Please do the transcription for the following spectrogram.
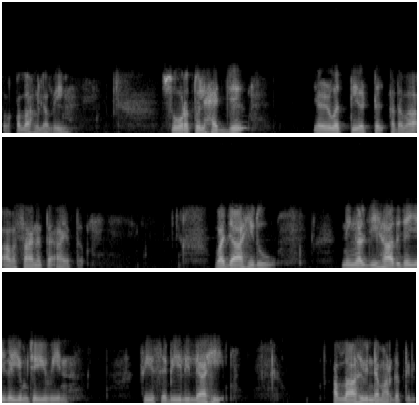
صدق الله العظيم. സൂറത്തുൽ ഹജ്ജ് എഴുപത്തിയെട്ട് അഥവാ അവസാനത്തെ ആയത്ത്. വജാഹിദു നിങ്ങൾ ജിഹാദ് ചെയ്യുകയും ചെയ്യുവീൻ. ഫീ സബീലില്ലാഹി അള്ളാഹുവിന്റെ മാർഗത്തിൽ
